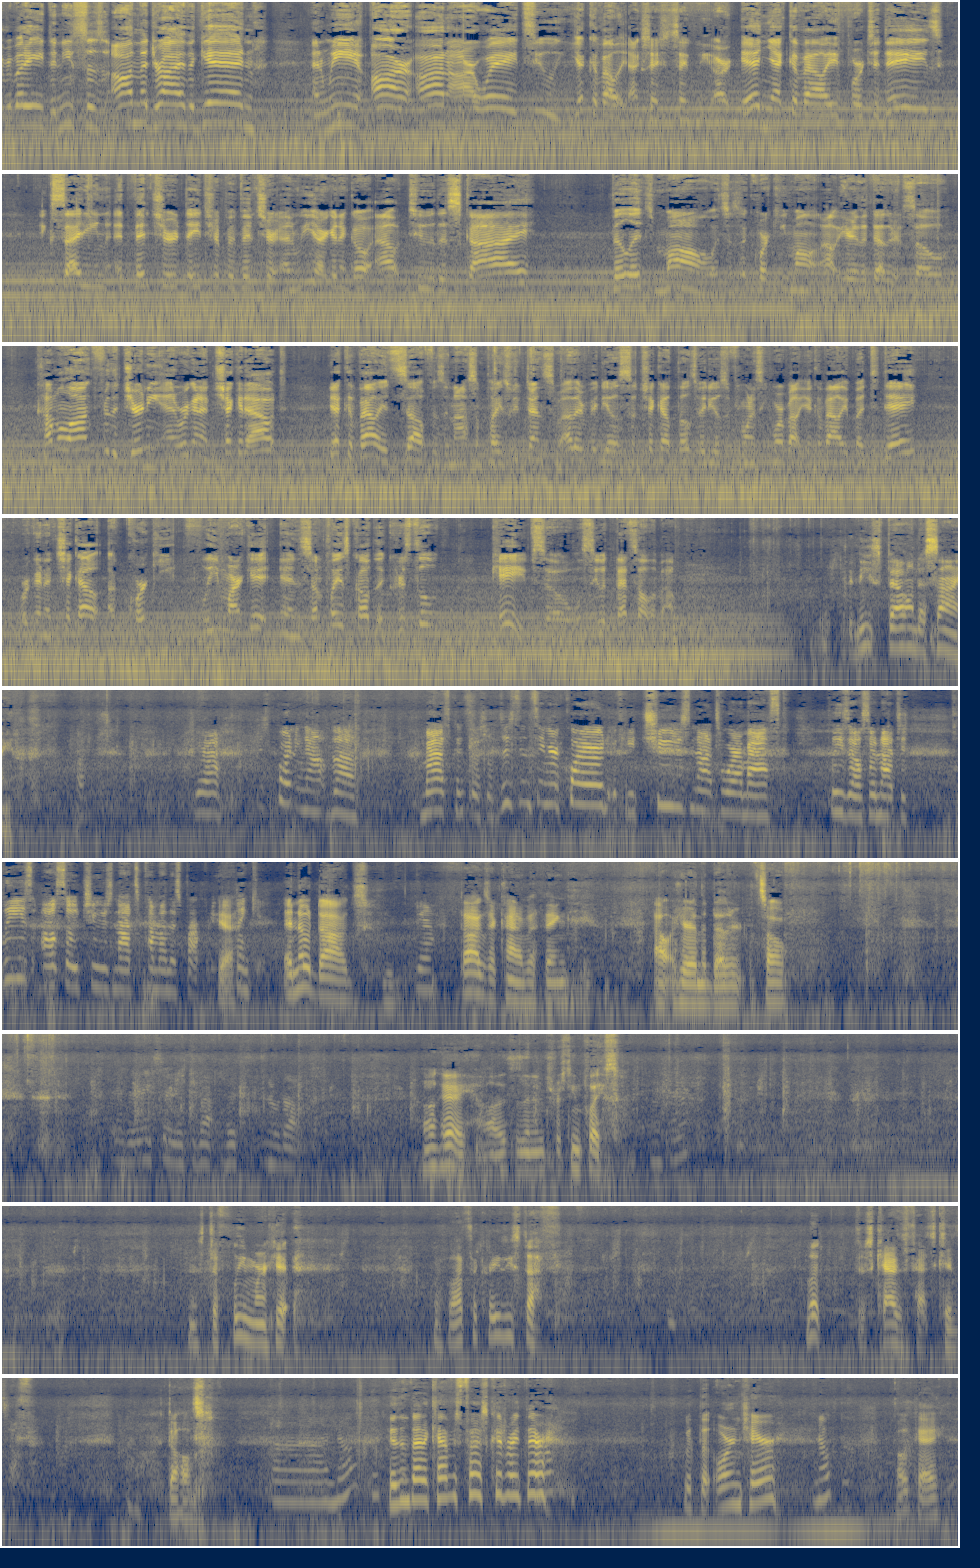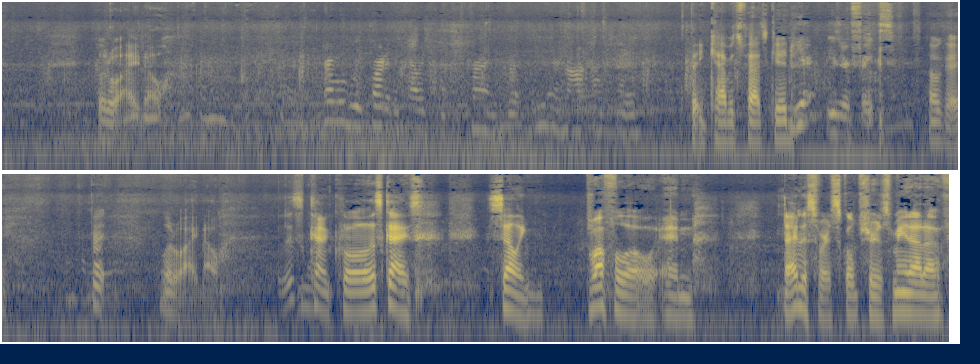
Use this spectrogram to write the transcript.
everybody. Denise is on the drive again, and we are on our way to Yucca Valley. Actually, I should say we are in Yucca Valley for today's exciting adventure, day trip adventure, and we are going to go out to the Sky Village Mall, which is a quirky mall out here in the desert. So come along for the journey, and we're going to check it out. Yucca Valley itself is an awesome place. We've done some other videos, so check out those videos if you want to see more about Yucca Valley. But today, we're gonna check out a quirky flea market in some place called the Crystal Cave. So we'll see what that's all about. Denise found a sign. Yeah, just pointing out the mask and social distancing required. If you choose not to wear a mask, please also not to please also choose not to come on this property. Yeah. Thank you. And no dogs. Yeah. Dogs are kind of a thing out here in the desert. So I'm very serious about this no dogs. okay, well, this is an interesting place. It's a flea market with lots of crazy stuff. Look, there's Cabbage Patch Kids oh, dolls. Uh, no. Isn't that a Cabbage Patch Kid right there? With the orange hair? Nope. Okay. What do I know? Probably part of the Cabbage Patch trend, but these are not actually. Fake Cabbage Patch Kid? Yeah, these are fakes. Okay. But What do I know? This is kind of cool. This guy's selling buffalo and dinosaur sculptures made out of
